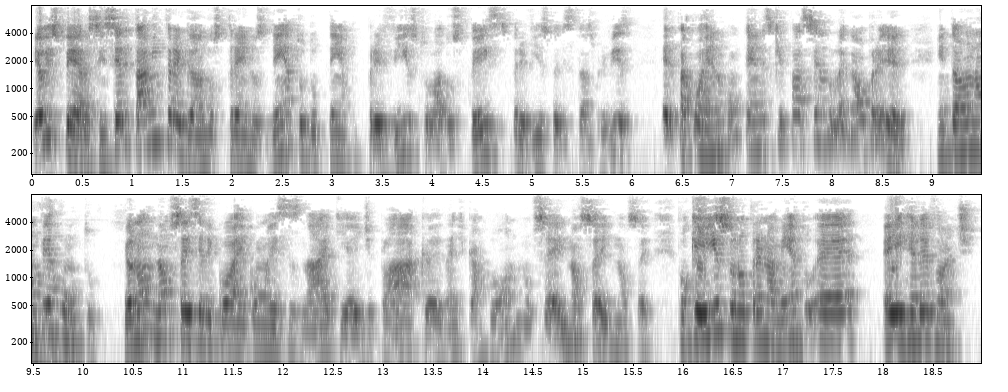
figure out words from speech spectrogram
Eu espero, assim, se ele está me entregando os treinos dentro do tempo previsto, lá dos paces previstos, a distância prevista, ele está correndo com tênis que está sendo legal para ele. Então eu não pergunto. Eu não, não sei se ele corre com esses Nike aí de placa, né, de carbono. Não sei, não sei, não sei. Porque isso no treinamento é é irrelevante.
